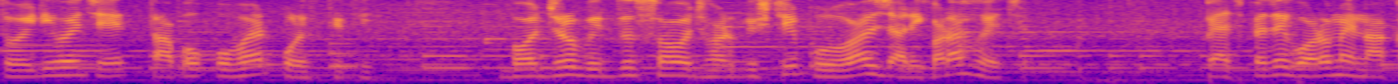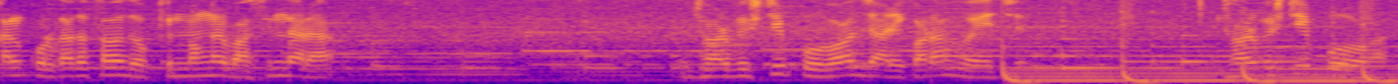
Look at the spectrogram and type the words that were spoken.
তৈরি হয়েছে তাপপ্রবাহের পরিস্থিতি। বজ্র বিদ্যুৎ সহ ঝড় বৃষ্টির পূর্বাভাস জারি করা হয়েছে। প্যাচ প্যাচে গরমে নাকাল কলকাতা সহ দক্ষিণবঙ্গের বাসিন্দারা ঝড় বৃষ্টির পূর্বাভাস জারি করা হয়েছে। ঝড় বৃষ্টির পূর্বাভাস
